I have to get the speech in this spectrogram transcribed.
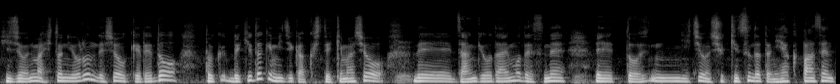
非常にまあ人によるんでしょうけれどとできるだけ短くしていきましょう。で残業代もですねえーっと日曜に出勤するんだったら200%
